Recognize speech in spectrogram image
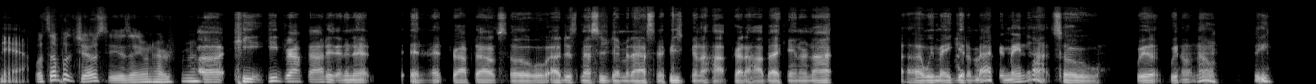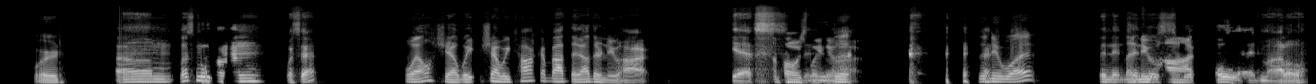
yeah. What's up with Josie? Has anyone heard from him? uh, he he dropped out. His internet internet dropped out. So I just messaged him and asked him if he's gonna hop try to hop back in or not. Uh, we may get him back. We may not. So we we don't know. Word. Um, let's move on. What's that? Well, shall we? Shall we talk about the other new hot? Yes, Supposedly the, new The- hot. The new what? the Nintendo the new Switch hot. OLED model.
